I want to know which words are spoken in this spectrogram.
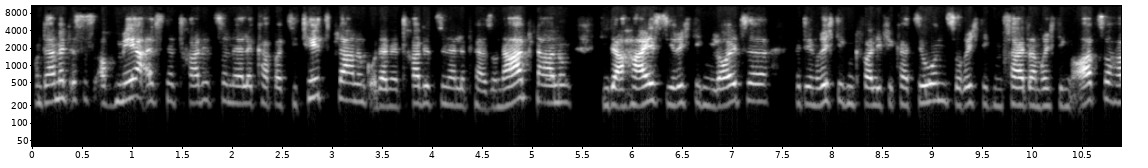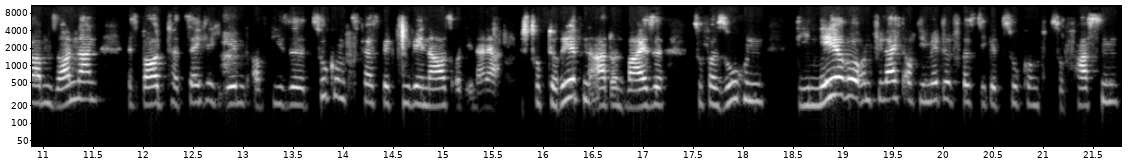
und damit ist es auch mehr als eine traditionelle Kapazitätsplanung oder eine traditionelle Personalplanung, die da heißt, die richtigen Leute mit den richtigen Qualifikationen zur richtigen Zeit am richtigen Ort zu haben, sondern es baut tatsächlich eben auf diese Zukunftsperspektive hinaus und in einer strukturierten Art und Weise zu versuchen, die nähere und vielleicht auch die mittelfristige Zukunft zu fassen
